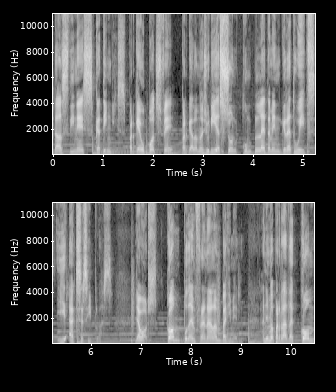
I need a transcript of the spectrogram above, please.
dels diners que tinguis, perquè ho pots fer perquè la majoria són completament gratuïts i accessibles. Llavors, com podem frenar l'envelliment? Anem a parlar de com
